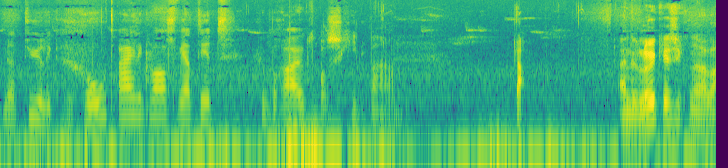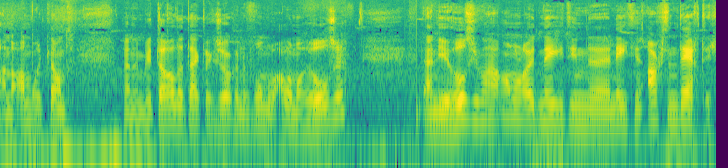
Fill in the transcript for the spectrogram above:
natuurlijke goot eigenlijk was, werd dit gebruikt als schietbaan. En het leuke is, ik hebben aan de andere kant met een metaaldetector gezocht en dan vonden we allemaal hulzen. En die hulzen waren allemaal uit 19, eh, 1938.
